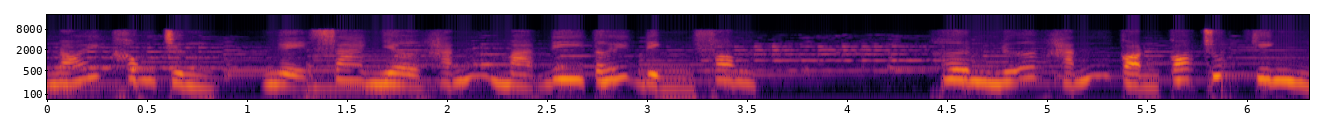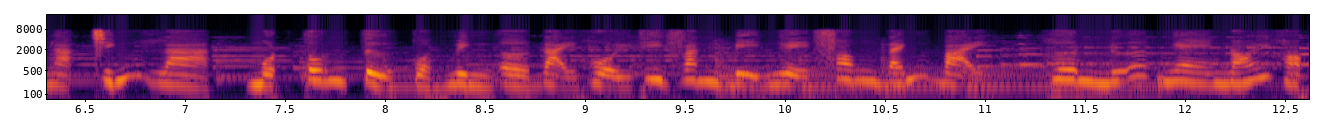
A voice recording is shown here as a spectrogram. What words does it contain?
Nói không chừng, nghệ ra nhờ hắn mà đi tới đỉnh phong. Hơn nữa hắn còn có chút kinh ngạc chính là, Một tôn tử của mình ở đại hội thi văn bị nghệ phong đánh bại, Hơn nữa nghe nói học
